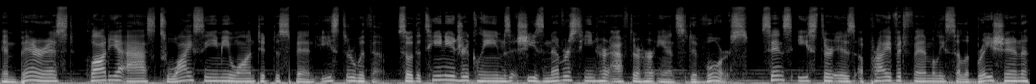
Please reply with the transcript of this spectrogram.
Embarrassed, Claudia asks why Simi wanted to spend Easter with them, so the teenager claims she's never seen her after her aunt's divorce. Since Easter is a private family celebration,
